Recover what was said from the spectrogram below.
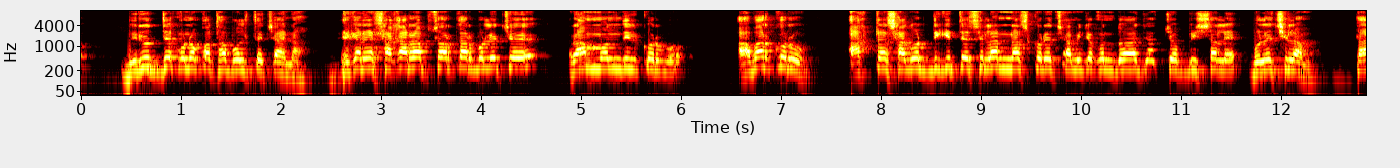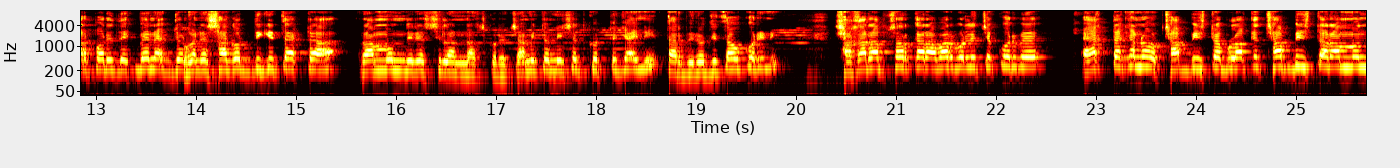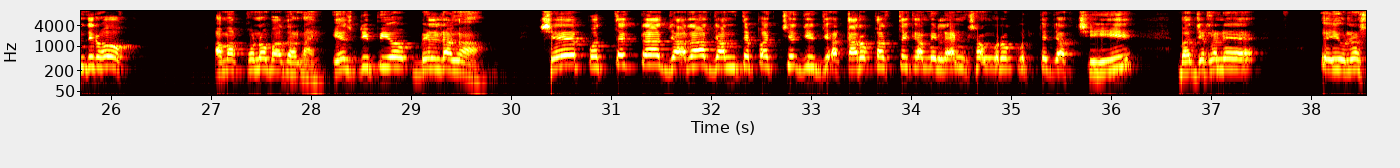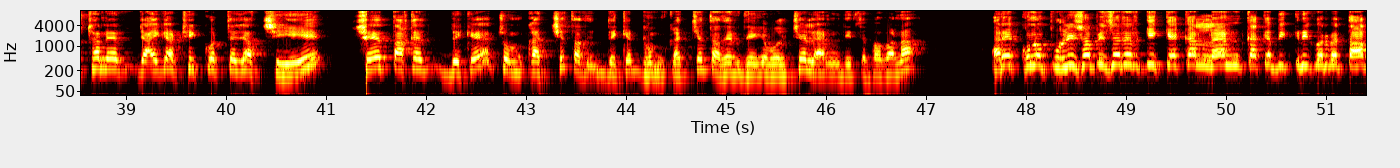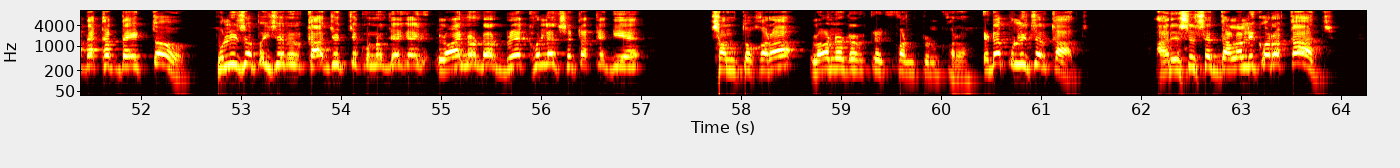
বিরুদ্ধে কোনো কথা বলতে চাই না। এখানে সাকারাব সরকার বলেছে, রাম মন্দির করব, আবার করুক। একটা সাগর দিঘিতে শিলান্যাস করেছে। আমি যখন দু হাজার চব্বিশ সালে বলেছিলাম, তারপরে দেখবেন একজন ওখানে সাগর দিঘিতে একটা রাম মন্দিরের শিলান্যাস করেছে। আমি তো নিষেধ করতে যাইনি, তার বিরোধিতাও করিনি। সাকারাব সরকার আবার বলেছে, করবে একটা কেন? ছাব্বিশটা ব্লকে ছাব্বিশটা রাম মন্দির হোক। আমার কোনো বাধা নাই। এসডিপিও বেলডাঙ্গা, সে প্রত্যেকটা যারা জানতে পারছে যা- কারও কাছ থেকে আমি ল্যান্ড সংগ্রহ করতে যাচ্ছি বা যেখানে এই অনুষ্ঠানের জায়গা ঠিক করতে যাচ্ছি, সে তাকে দেখে চমকাচ্ছে, তাদের দেখে ধমকাচ্ছে, তাদের দেখে বলছে ল্যান্ড দিতে পাবা না। আরে, কোনো পুলিশ অফিসারের কি কে কার ল্যান্ড কাকে বিক্রি করবে তা দেখার দায়িত্ব? পুলিশ অফিসারের কাজ হচ্ছে কোনো জায়গায় ল অ্যান্ড অর্ডার ব্রেক হলে সেটাকে গিয়ে শান্ত করা ল অ্যান্ড অর্ডারকে কন্ট্রোল করা। এটা পুলিশের কাজ। আর এসএসের দালালি করা কাজ।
